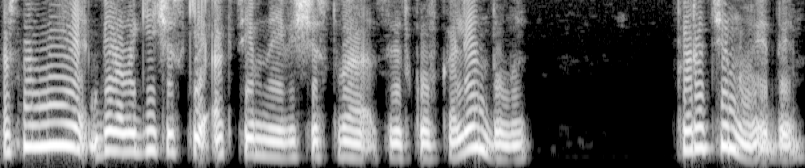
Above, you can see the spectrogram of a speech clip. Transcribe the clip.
Основные биологически активные вещества цветков календулы – каротиноиды.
